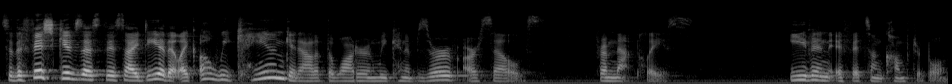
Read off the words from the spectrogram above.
So the fish gives us this idea that, like, oh, we can get out of the water and we can observe ourselves from that place, even if it's uncomfortable.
